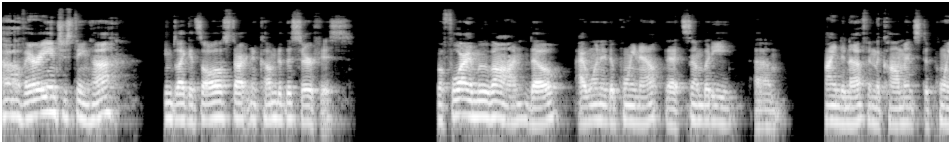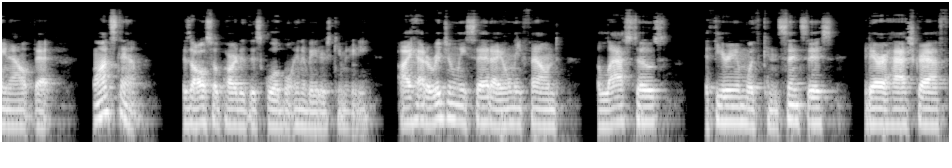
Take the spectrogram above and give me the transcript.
Oh, very interesting, huh? Seems like it's all starting to come to the surface. Before I move on, though, I wanted to point out that somebody um, kind enough in the comments to point out that QuantStamp is also part of this global innovators community. I had originally said I only found Elastos, Ethereum with ConsenSys, Hedera Hashgraph,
